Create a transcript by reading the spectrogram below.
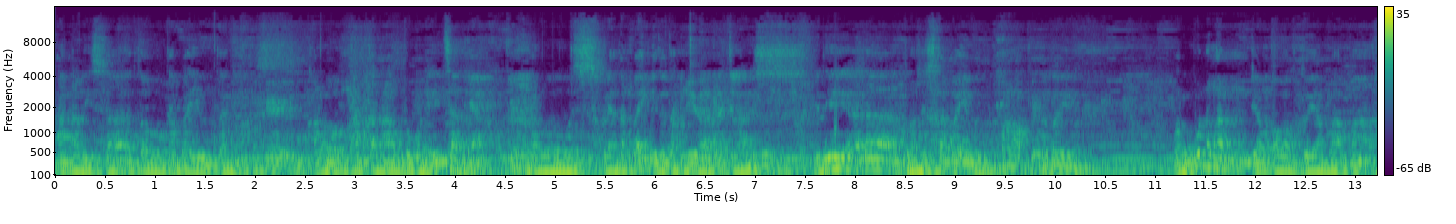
analisa atau tabayun tadi. Oke. Kalau kan karena pemuda insan ya harus kelihatan baik gitu kan Iya, jelas. jadi ada proses tabayun. Ah, oke. tabayun. Walaupun dengan jangka waktu yang lama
